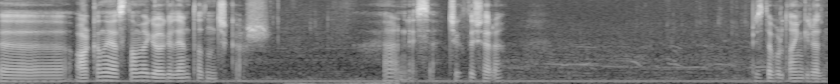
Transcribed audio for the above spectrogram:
Ee, arkana yaslan ve gölgelerin tadını çıkar. Her neyse. Çık dışarı. Biz de buradan girelim.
